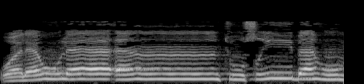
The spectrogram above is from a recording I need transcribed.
ولولا أن تصيبهم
